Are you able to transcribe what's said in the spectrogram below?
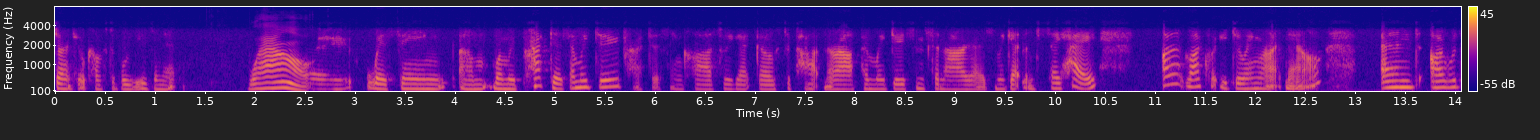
don't feel comfortable using it. Wow. So we're seeing um, when we practice, and we do practice in class, we get girls to partner up and we do some scenarios and we get them to say, hey, I don't like what you're doing right now. And I would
